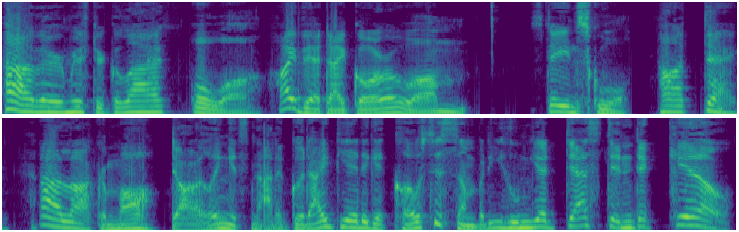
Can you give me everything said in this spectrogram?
hi there, Mr. Goliath. Oh, uh, hi there, Daigoro. Um, stay in school. Hot dang, I like 'em, Ma. Darling, it's not a good idea to get close to somebody whom you're destined to kill.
